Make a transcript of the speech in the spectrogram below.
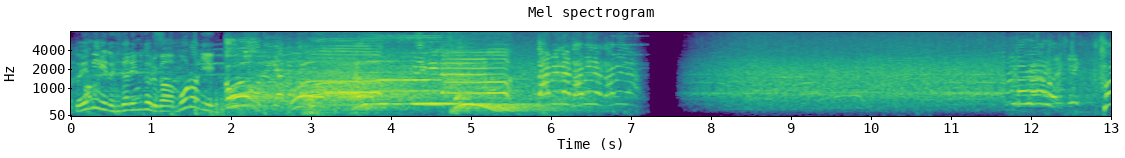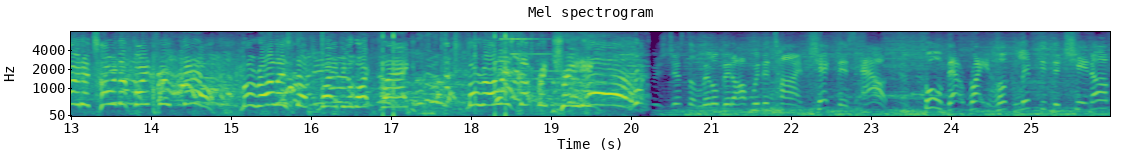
あとエミリーの左ミドルがもろに Morales toe to toe in the phone booth now. Morales not waving a white flag. Morales not retreating. He was just a little bit off with the time. Check this out. Boom, that right hook lifted the chin up.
